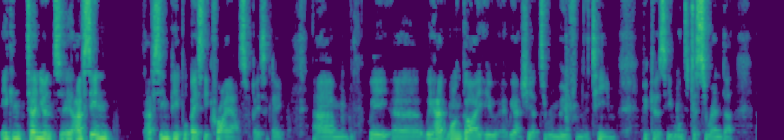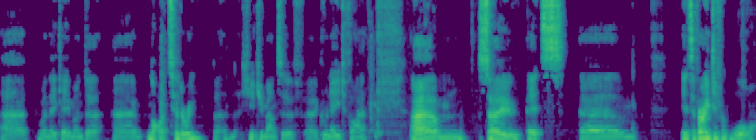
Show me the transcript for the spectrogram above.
it can turn you into. I've seen I've seen people basically cry out basically um, we uh, we had one guy who we actually had to remove from the team because he wanted to surrender uh, when they came under uh, not artillery but a huge amount of uh, grenade fire. Um, so it's um, it's a very different war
